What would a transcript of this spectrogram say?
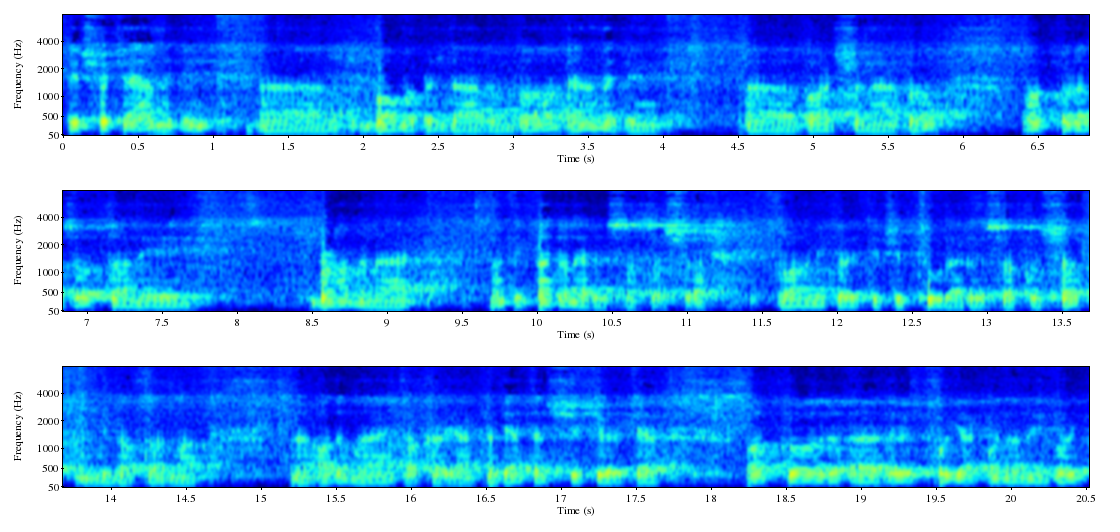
És hogyha elmegyünk uh, Balma Brindávonba, elmegyünk uh, Varsanába, akkor az ottani brahmanák, akik nagyon erőszakosak, valamikor egy kicsit túl erőszakosak, mindig akarnak adományt, akarják, hogy etessük őket, akkor ők fogják mondani, hogy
